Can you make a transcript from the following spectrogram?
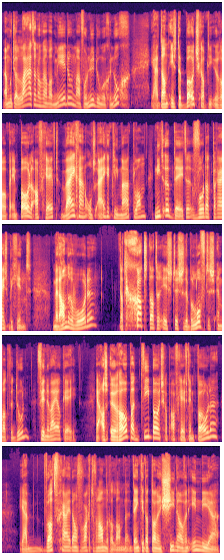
We moeten later nog wel wat meer doen, maar voor nu doen we genoeg. Ja, dan is de boodschap die Europa in Polen afgeeft: wij gaan ons eigen klimaatplan niet updaten voordat Parijs begint. Met andere woorden, dat gat dat er is tussen de beloftes en wat we doen, vinden wij oké. Ja, als Europa die boodschap afgeeft in Polen, ja, wat ga je dan verwachten van andere landen? Denk je dat dan een China of een India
